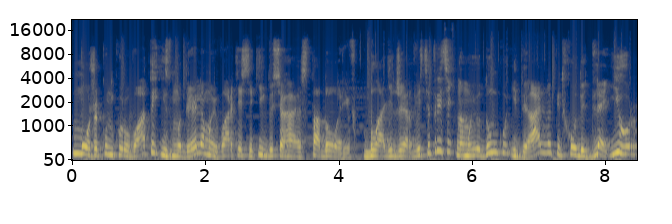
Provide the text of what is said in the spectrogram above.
може конкурувати із моделями, вартість яких досягає 100 доларів. Bloody GR230, на мою думку, ідеально ідеально підходить для ігор,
